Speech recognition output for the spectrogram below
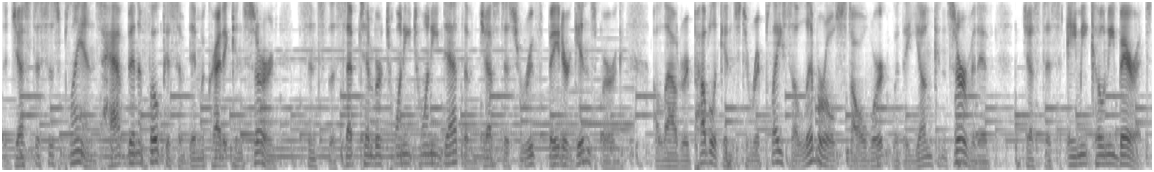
The justice's plans have been a focus of Democratic concern since the September 2020 death of Justice Ruth Bader Ginsburg allowed Republicans to replace a liberal stalwart with a young conservative, Justice Amy Coney Barrett.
